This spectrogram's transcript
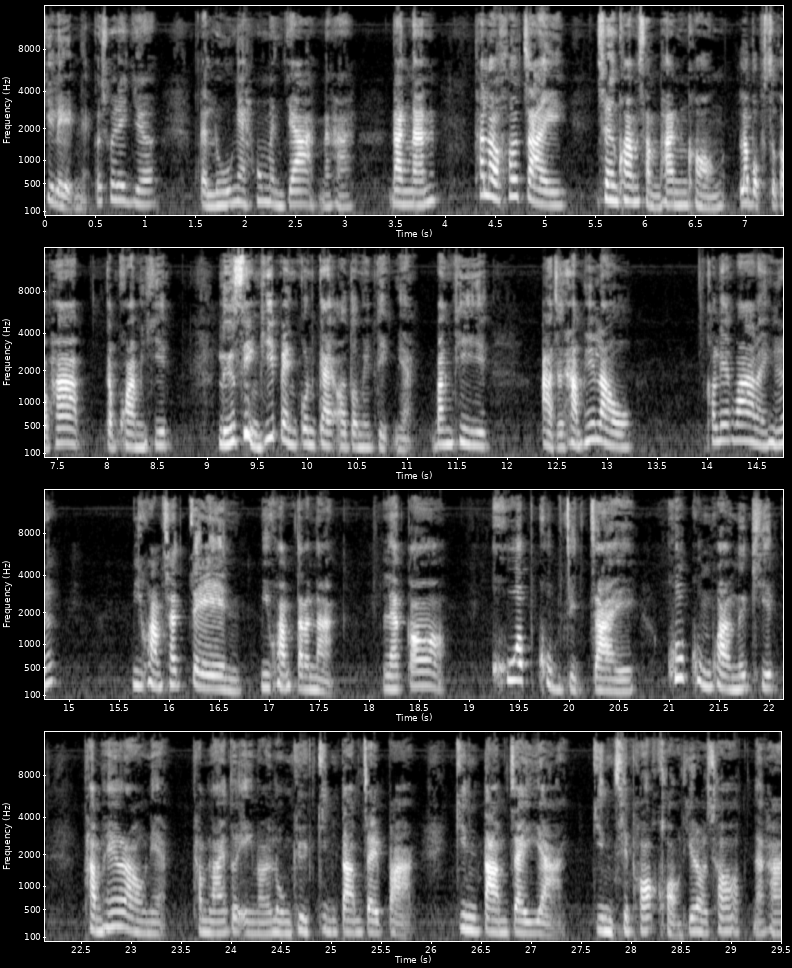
กิเลสเนี่ยก็ช่วยได้เยอะ แต่รู้ไงว่ามันยากนะคะ ดังนั้นถ้าเราเข้าใจเชิงความสัมพันธ์ของระบบสุขภาพกับความคิด หรือสิ่งที่เป็นนกลไกออโตเมติกเนี่ย บางทีอาจจะทำให้เราเขาเรียกว่าอะไรเฮ้มีความชัดเจน มีความตระหนัก แล้วก็ควบคุมจิตใจ ควบคุมความนึกคิดทำให้เราเนี่ย ทำร้ายตัวเองน้อยลง คือกินตามใจปาก กินตามใจอยาก กินเฉพาะของที่เราชอบนะคะ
